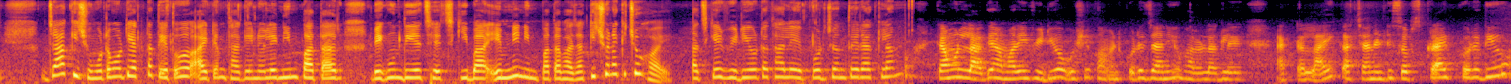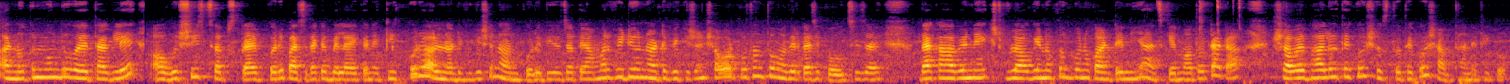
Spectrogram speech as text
যা কিছু। মোটামুটি একটা তেতো আইটেম থাকে, নইলে নিম পাতার বেগুন দিয়ে ছেচকি বা এমনি নিম পাতা ভাজা, কিছু না কিছু হয়। আজকের ভিডিওটা তাহলে এ পর্যন্তই রাখলাম। কেমন লাগে আমার এই ভিডিও অবশ্যই কমেন্ট করে জানিও। ভালো লাগলে একটা লাইক আর চ্যানেলটি সাবস্ক্রাইব করে দিও। আর নতুন বন্ধু হয়ে থাকলে অবশ্যই সাবস্ক্রাইব করে পাশে থাকা বেল আইকনে ক্লিক করে অল নোটিফিকেশন অন করে দিও, যাতে আমার ভিডিও নোটিফিকেশন সবার প্রথম তোমাদের কাছে পৌঁছে যায়। দেখা হবে নেক্সট ব্লগে নতুন কোনো কন্টেন্ট নিয়ে। আজকের মতো টাটা। সবাই ভালো থেকো, সুস্থ থেকো, সাবধানে থেকো।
